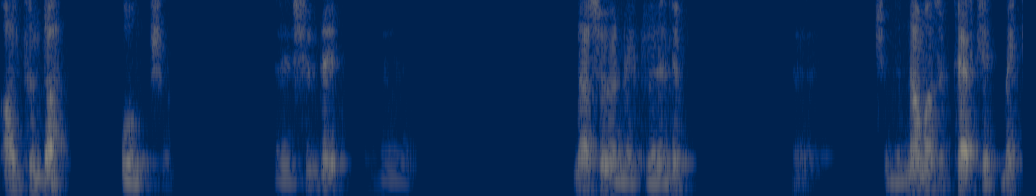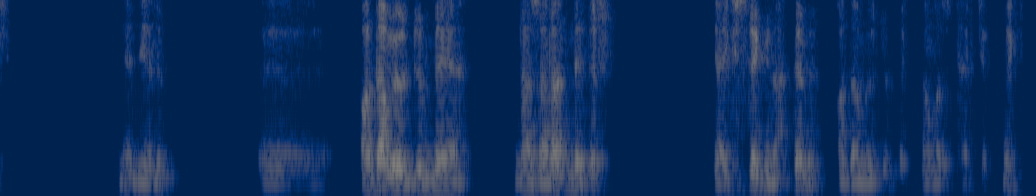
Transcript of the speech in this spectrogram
altında olmuş oluyor. E, şimdi e, nasıl örnek verelim? E, şimdi namazı terk etmek ne diyelim? E, adam öldürmeye nazaran nedir? Ya ikisi de günah değil mi? Adam öldürmek, namazı terk etmek.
